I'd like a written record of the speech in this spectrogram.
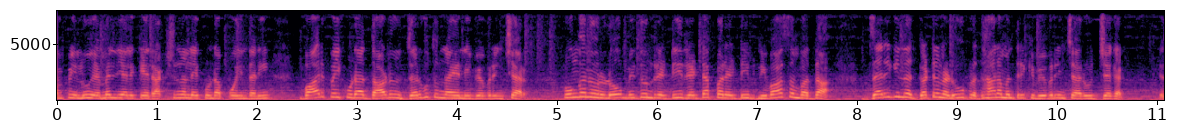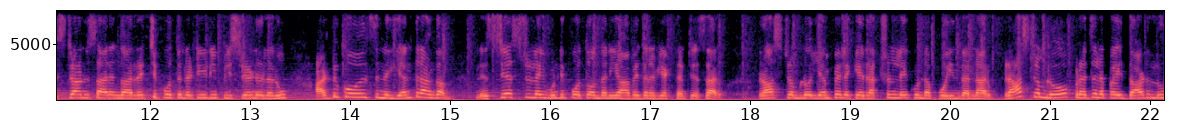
ఎంపీలు ఎమ్మెల్యేలకే రక్షణ లేకుండా పోయిందని వారిపై కూడా దాడులు జరుగుతున్నాయని వివరించారు. పొంగనూరులో మిథున్ రెడ్డి రెడ్డప్పరెడ్డి నివాసం వద్ద జరిగిన ఘటనలు ప్రధానమంత్రికి వివరించారు జగన్. ఇష్టానుసారంగా రెచ్చిపోతున్న టీడీపీ శ్రేణులను అడ్డుకోవాల్సిన యంత్రాంగం నిశ్చేష్టులై ఉండిపోతోందని ఆవేదన వ్యక్తం చేశారు. రాష్ట్రంలో ఎంపీలకే రక్షణ లేకుండా పోయిందన్నారు. రాష్ట్రంలో ప్రజలపై దాడులు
